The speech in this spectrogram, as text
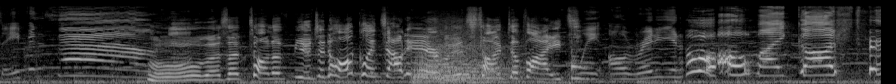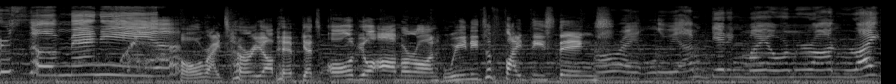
safe and sound. Oh, there's a ton of mutant hoglins out here. It's time to fight. Wait, already in- Oh my gosh, there's so many! All right, hurry up, Pip. Get all of your armor on. We need to fight these things. Alright, Louie, I'm getting my armor on right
